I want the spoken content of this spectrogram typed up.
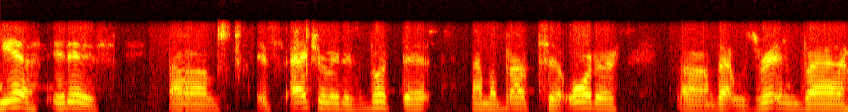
yeah, it is. Um, it's actually this book that I'm about to order uh, that was written by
